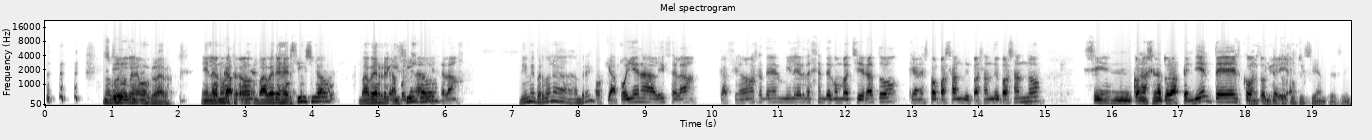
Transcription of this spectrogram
Nosotros lo tenemos claro. En la nuestra va a haber ejercicio, va a haber requisitos. Dime, perdona, Andrés. O que apoyen a la ley que al final vamos a tener miles de gente con bachillerato que han estado pasando y pasando y pasando sin con asignaturas pendientes, con tonterías. suficientes, sí,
